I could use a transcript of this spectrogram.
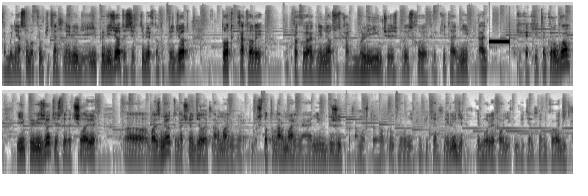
как бы не особо компетентные люди. И повезет, если к тебе кто-то придет, тот, который такой оглянется, скажет, блин, что здесь происходит, какие-то одни, одни какие-то кругом. И повезет, если этот человек э, возьмет и начнет делать нормальную, что-то нормальное, а не убежит, потому что вокруг него некомпетентные люди и более того некомпетентный руководитель,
